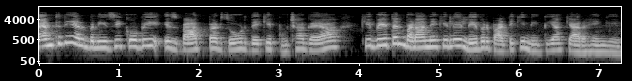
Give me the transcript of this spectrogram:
एंथनी एल्बनीजी को भी इस बात पर जोर देके पूछा गया कि वेतन बढ़ाने के लिए लेबर पार्टी की नीतियां क्या रहेंगी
